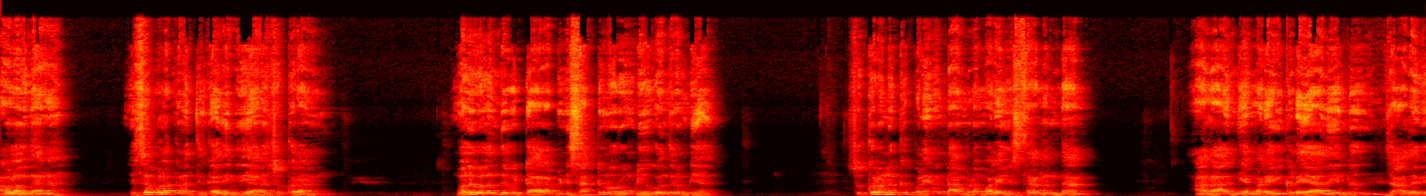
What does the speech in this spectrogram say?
அவ்வளவுதாங்க ரிஷபலக்கணத்திற்கு அதிபதியான சுக்கரன் வலுவிழந்து விட்டார் அப்படின்னு சட்டுன்னு ஒரு முடிவுக்கு வந்துட முடியாது. சுக்கரனுக்கு பன்னிரெண்டாம் இடம் மறைவு ஸ்தானம் தான் ஆனால் இங்கே மறைவு கிடையாது என்று ஜாதக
